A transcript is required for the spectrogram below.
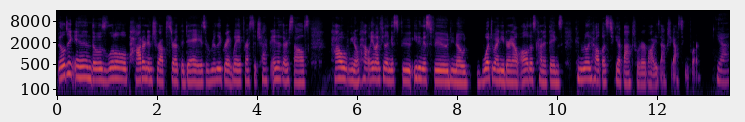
building in those little pattern interrupts throughout the day is a really great way for us to check in with ourselves. How you know how am i feeling this food eating this food? You know what do i need right now? All those kind of things can really help us to get back to what our body's actually asking for. Yeah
